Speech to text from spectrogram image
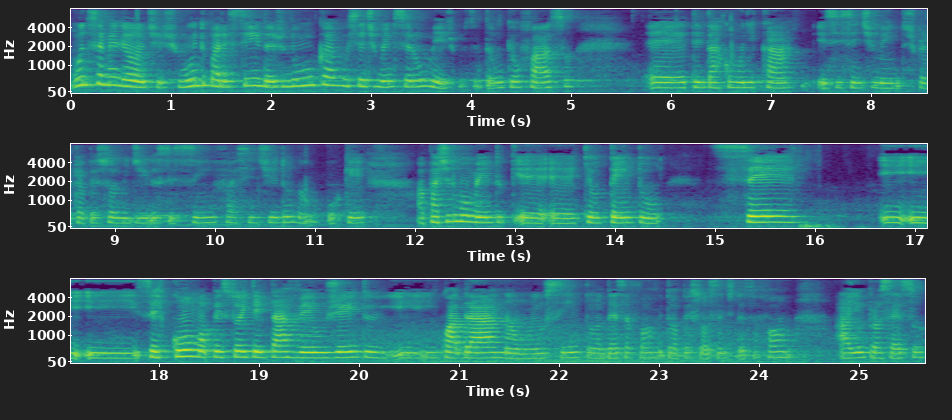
muito semelhantes, muito parecidas, nunca os sentimentos serão os mesmos. Então, o que eu faço é tentar comunicar esses sentimentos para que a pessoa me diga se sim faz sentido ou não. Porque a partir do momento que, é, é, que eu tento ser e, e, e, ser como a pessoa e tentar ver o jeito e enquadrar, não, eu sinto dessa forma, então a pessoa sente dessa forma, aí o processo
